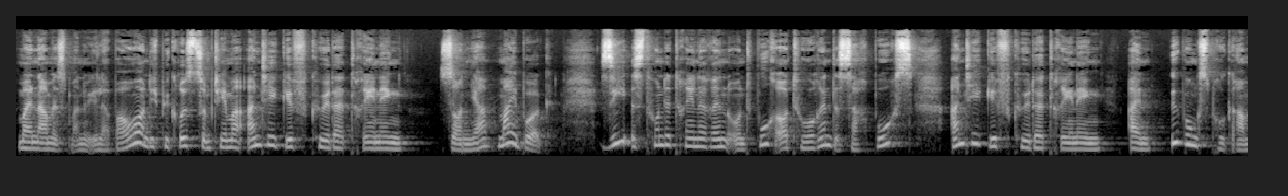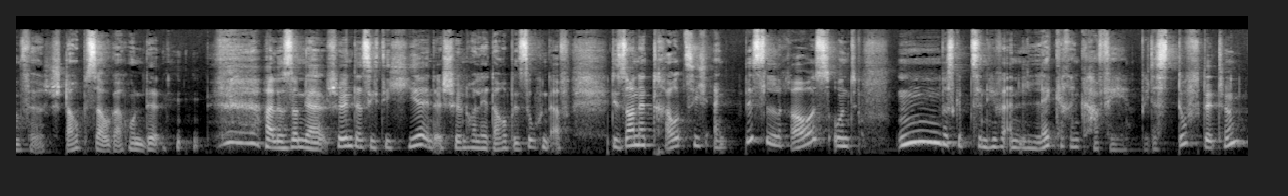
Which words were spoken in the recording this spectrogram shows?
Mein Name ist Manuela Bauer und ich begrüße zum Thema Anti-Giftköder-Training Sonja Mayburg. Sie ist Hundetrainerin und Buchautorin des Sachbuchs Anti-Giftköder-Training, ein Übungsprogramm für Staubsaugerhunde. Hallo Sonja, schön, dass ich dich hier in der Schönholledau besuchen darf. Die Sonne traut sich ein bisschen raus und mh, mm, was gibt's denn hier für einen leckeren Kaffee? Wie das duftet, hm?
